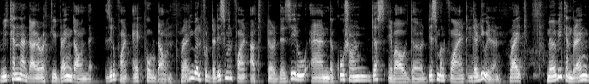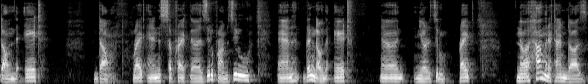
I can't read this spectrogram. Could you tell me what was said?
we cannot directly bring down the 0.84 down right? We will put the decimal point after the 0 and the quotient just above the decimal point in the dividend right? Now we can bring down the 8 down right? And subtract the 0 from 0 and bring down the 8 uh, near 0 right? Now how many times does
